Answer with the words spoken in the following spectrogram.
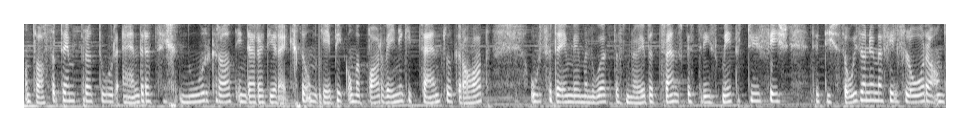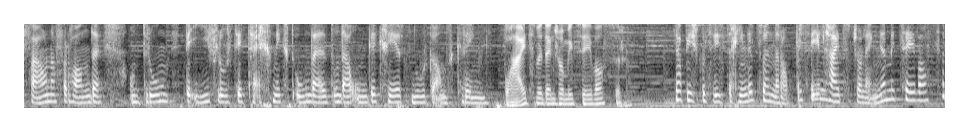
und die Wassertemperatur ändert sich nur gerade in der direkten Umgebung um ein paar wenige Zehntel Grad. Außerdem, wenn man schaut, dass man über 20 bis 30 Meter tief ist, dort ist sowieso nicht mehr viel Flora und Fauna vorhanden und darum beeinflusst die Technik die Umwelt und auch umgekehrt nur ganz gering. Wo heizt man denn schon mit Seewasser? Ja, beispielsweise der Kinderzoo in Rapperswil heizt schon länger mit Seewasser.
